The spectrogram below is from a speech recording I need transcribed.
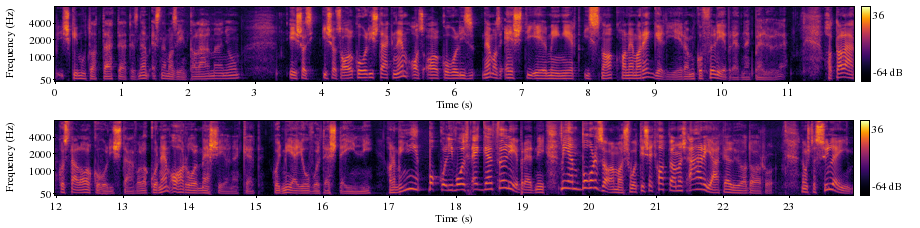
is kimutatták, tehát ez nem, ez nem az én találmányom. És az, és az alkoholisták nem az alkoholiz, nem az esti élményért isznak, hanem a reggeliért, amikor fölébrednek belőle. Ha találkoztál alkoholistával, akkor nem arról mesél neked, hogy milyen jó volt este inni, hanem hogy milyen pokoli volt reggel fölébredni, milyen borzalmas volt, és egy hatalmas áriát előad arról. Na most a szüleim,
